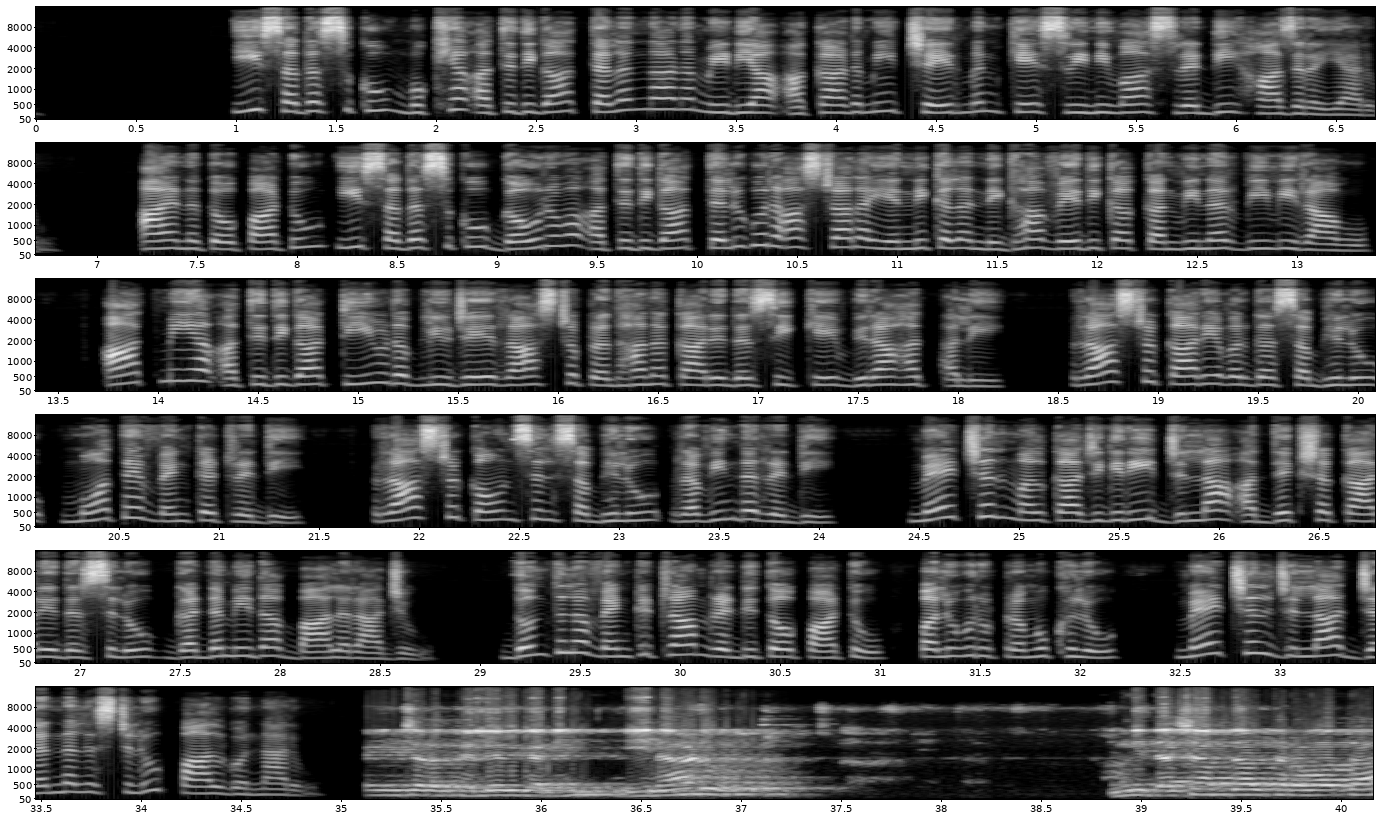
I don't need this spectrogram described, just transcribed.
ఈ సదస్సుకు ముఖ్య అతిథిగా Telangana media academy chairman K. Srinivas Reddy హాజరయ్యారు. ఆయనతో పాటు ఈ సదస్సుకు గౌరవ అతిథిగా తెలుగు రాష్ట్రాల ఎన్నికల నిఘా వేదిక కన్వీనర్ వివి రావు ఆత్మీయ అతిథిగా టీయూడబ్ల్యూజే రాష్ట్ర ప్రధాన కార్యదర్శి కె. విరాహత్ అలీ రాష్ట్ర కార్యవర్గ సభ్యులు మోతే వెంకట్రెడ్డి రాష్ట్ర కౌన్సిల్ సభ్యులు రవీందర్ రెడ్డి మేడ్చల్ మల్కాజిగిరి జిల్లా అధ్యక్ష కార్యదర్శులు గడ్డమీద బాలరాజు. దొంతుల వెంకట్రామ్ రెడ్డితో పాటు పలువురు ప్రముఖులు మేడ్చల్ జిల్లా జర్నలిస్టులు పాల్గొన్నారు. తెలియదు కానీ ఈనాడు ఇన్ని దశాబ్దాల తర్వాత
